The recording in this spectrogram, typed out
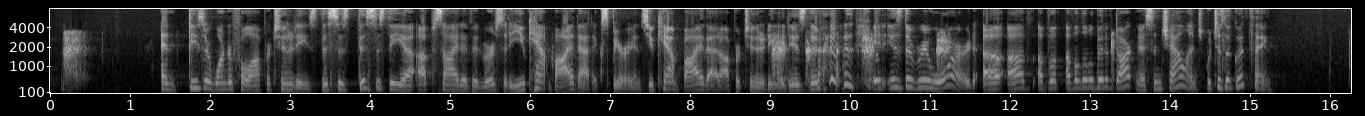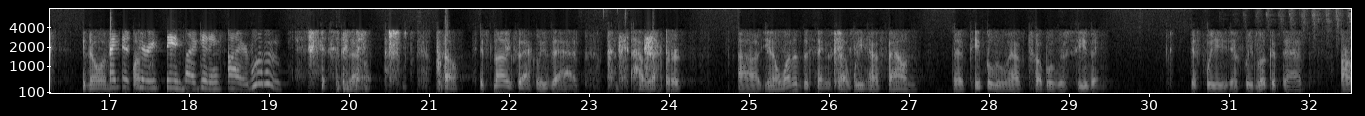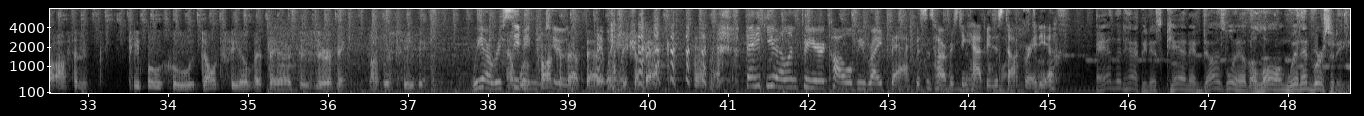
And these are wonderful opportunities. This is this is the uh, upside of adversity. You can't buy that experience. You can't buy that opportunity. It is the it is the reward of of of a, of a little bit of darkness and challenge, which is a good thing. You know, I get to receive by getting fired. Woohoo! no, well, it's not exactly that. However, uh, you know, one of the things that we have found that people who have trouble receiving if we if we look at that, are often people who don't feel that they are deserving of receiving. We are receiving and we'll talk too. about that when we come back. Thank you, Ellen, for your call. We'll be right back. This is Harvesting Happiness Talk Radio. And that happiness can and does live along with adversity.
